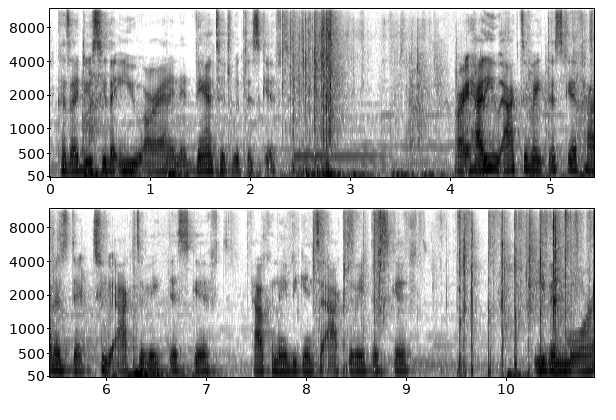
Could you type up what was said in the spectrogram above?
because I do see that you are at an advantage with this gift. All right, how do you activate this gift? How does deck two activate this gift? How can they begin to activate this gift even more?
